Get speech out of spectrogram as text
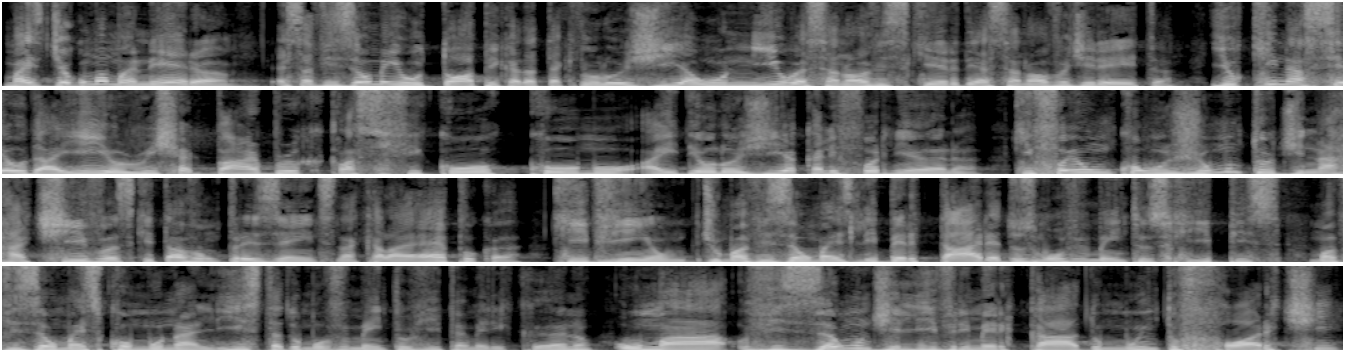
Mas, de alguma maneira, essa visão meio utópica da tecnologia uniu essa nova esquerda e essa nova direita. E o que nasceu daí o Richard Barbrook classificou como a ideologia californiana, que foi um conjunto de narrativas que estavam presentes naquela época, que vinham de uma visão mais libertária dos movimentos hippies, uma visão mais comunalista do movimento hippie americano, uma visão de livre mercado muito forte,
